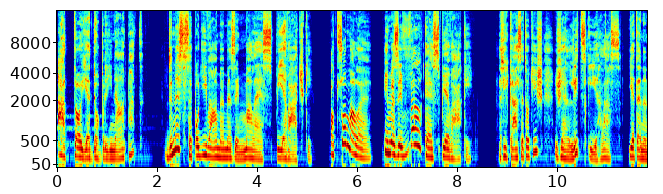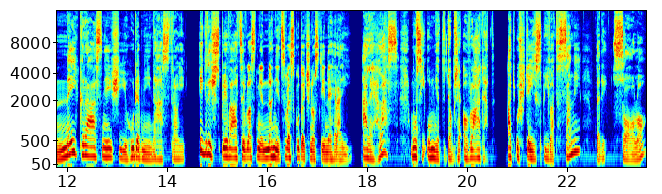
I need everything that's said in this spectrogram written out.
A to je dobrý nápad. Dnes se podíváme mezi malé zpěváčky. A co malé? I mezi velké zpěváky. Říká se totiž, že lidský hlas je ten nejkrásnější hudební nástroj, i když zpěváci vlastně na nic ve skutečnosti nehrají. Ale hlas musí umět dobře ovládat, ať už chtějí zpívat sami, tedy solo,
